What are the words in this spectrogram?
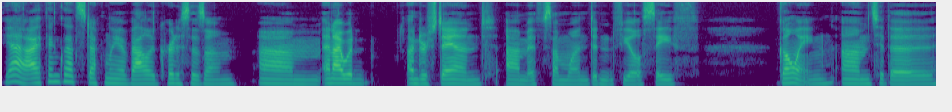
Yeah, I think that's definitely a valid criticism. Um, and I would understand um, if someone didn't feel safe going um, to the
